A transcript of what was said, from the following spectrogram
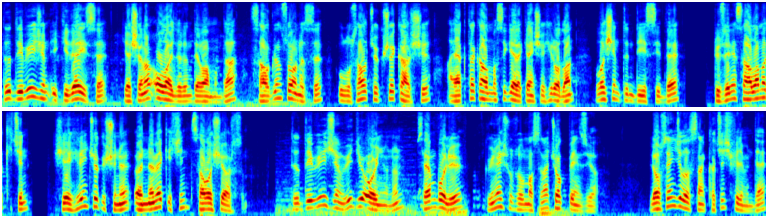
The Division 2'de ise yaşanan olayların devamında salgın sonrası ulusal çöküşe karşı ayakta kalması gereken şehir olan Washington DC'de düzeni sağlamak için şehrin çöküşünü önlemek için savaşıyorsun. The Division video oyununun sembolü güneş tutulmasına çok benziyor. Los Angeles'tan kaçış filminde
